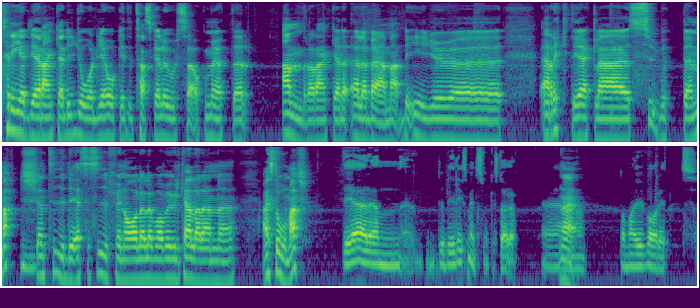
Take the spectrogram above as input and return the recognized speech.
tredje rankade Georgia åker till Tuscaloosa och möter andra rankade Alabama. Det är ju eh, en riktig jäkla supermatch. En tidig SSI-final eller vad vi vill kalla den. Eh, en stor match. Det är en, det blir liksom inte så mycket större. Eh, Nej. De har ju varit,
